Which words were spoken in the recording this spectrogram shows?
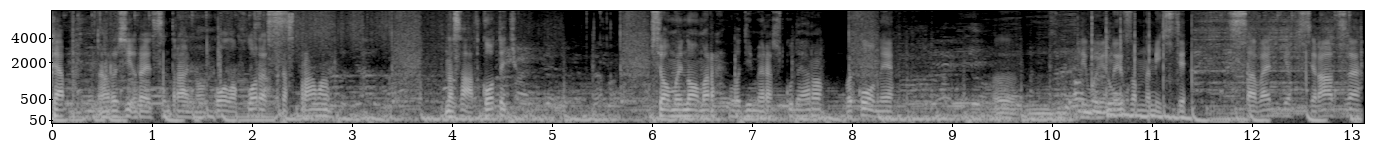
Кеп розіграє центрального кола Флореска справа. Назад котить. Сьомий номер Владимира Скудеро виконує е, лівою низом на місці. Савельєв, Сірадзе.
